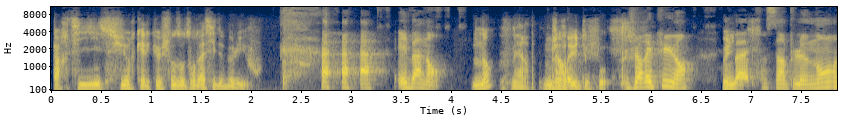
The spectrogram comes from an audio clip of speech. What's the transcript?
parti sur quelque chose autour de la CW. eh ben non. Non? Merde, j'aurais eu tout faux. J'aurais pu, hein. Bah, tout simplement,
